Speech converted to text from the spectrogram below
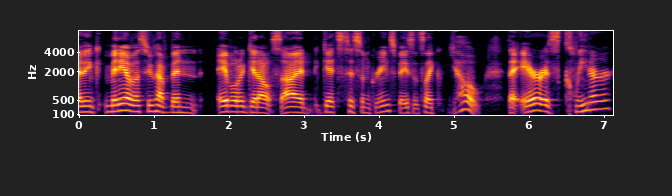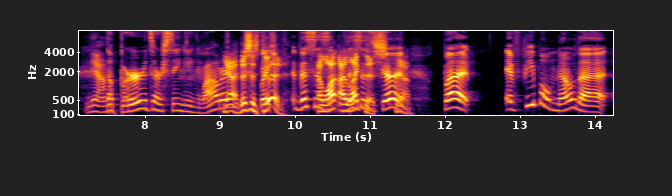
I think many of us who have been able to get outside gets to some green space it's like yo the air is cleaner yeah. the birds are singing louder. Yeah this is like, good. this is i, wa- I this like is this. good. Yeah. but if people know that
